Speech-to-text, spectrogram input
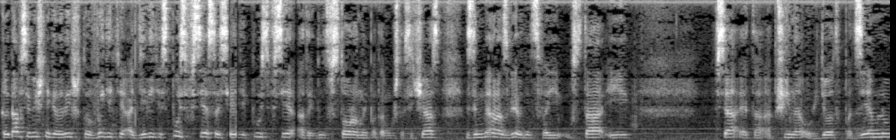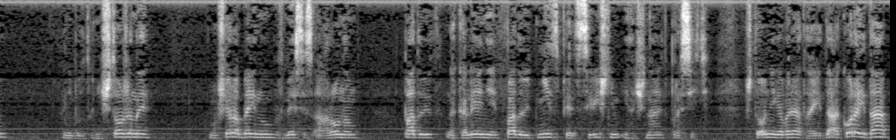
Когда Всевышний говорит, что выйдите, отделитесь, пусть все соседи, пусть все отойдут в стороны, потому что сейчас земля развернет свои уста, и вся эта община уйдет под землю, они будут уничтожены. Моше Рабейну вместе с Аароном падают на колени, падают ниц перед Всевышним и начинают просить. Что они говорят? Айда, кола айда,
